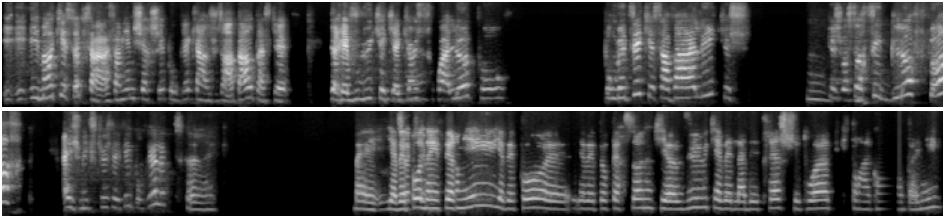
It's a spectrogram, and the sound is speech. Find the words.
Il, manquait ça, puis ça, ça vient me chercher pour vrai quand je vous en parle parce que j'aurais voulu que quelqu'un soit là pour, pour me dire que ça va aller, que je, Hmm. que je vais sortir de là fort. Hey, je m'excuse les filles pour vrai, là. C'est correct. Ben, il n'y avait pas d'infirmier, il n'y avait pas, euh, il y avait pas personne qui a vu qu'il y avait de la détresse chez toi et qui t'ont accompagné.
